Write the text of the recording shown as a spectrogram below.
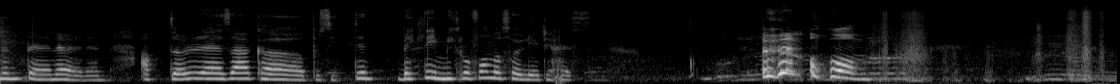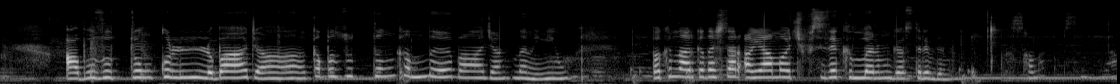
nenen Abdurrezzak Abuzittin. Bekleyin mikrofonla söyleyeceğiz. Öhüm ohom. Abuzuttun kullu bacak, abuzuttun kıllı bacaklarını. Bakın arkadaşlar ayağımı açıp size kıllarımı gösterebilirim. Salak mısın ya?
